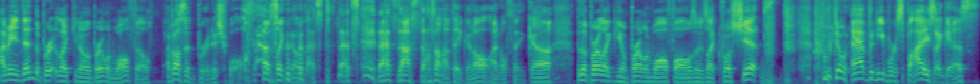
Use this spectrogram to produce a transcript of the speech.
I mean, then the like you know the Berlin Wall fell. I about said British Wall. I was like, no, that's that's that's not that's not a thing at all. I don't think. Uh, but the Ber- like you know Berlin Wall falls and it's like, well, shit, we don't have any more spies, I guess.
